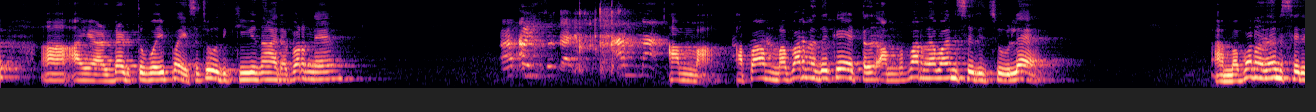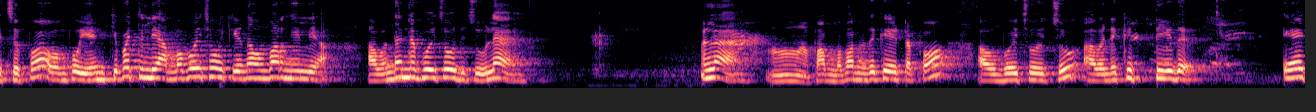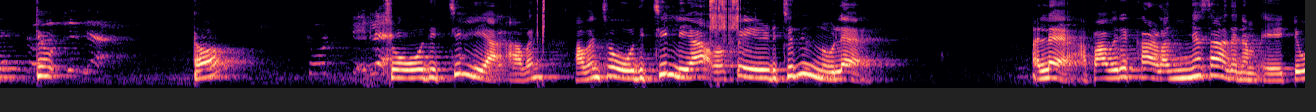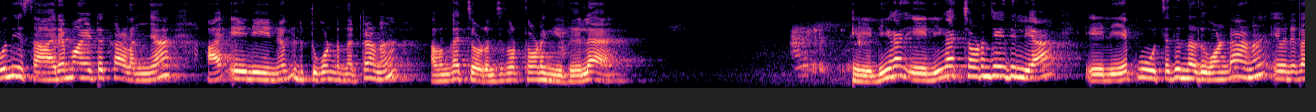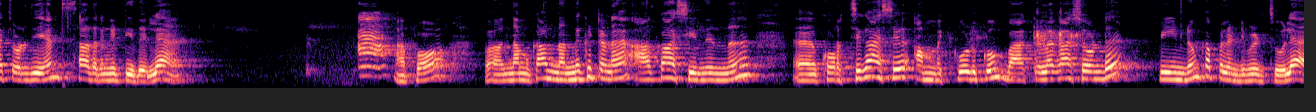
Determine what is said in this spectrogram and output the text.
അയാളുടെ അടുത്ത് പോയി പൈസ ചോദിക്കുന്ന ആരാ പറഞ്ഞേ? അമ്മ. അപ്പൊ അമ്മ പറഞ്ഞത് കേട്ടത് അമ്മ പറഞ്ഞവ അനുസരിച്ചു അല്ലേ? അമ്മ പറഞ്ഞത് അനുസരിച്ചപ്പോൾ അവൻ പോയി. എനിക്ക് പറ്റില്ല. അമ്മ പോയി ചോദിക്കുന്ന അവൻ പറഞ്ഞില്ല. അവൻ തന്നെ പോയി ചോദിച്ചു അല്ലേ? അല്ലേ? ആ അപ്പം അമ്മ പറഞ്ഞത് കേട്ടപ്പോൾ അവൻ പോയി ചോദിച്ചു അവന് കിട്ടിയത് ഏറ്റവും ഓ? ചോദിച്ചില്ല. അവൻ അവൻ ചോദിച്ചില്ല. അവൻ പേടിച്ചു നിന്നു അല്ലേ? അല്ലേ? അപ്പൊ അവർ കളഞ്ഞ സാധനം ഏറ്റവും നിസാരമായിട്ട് കളഞ്ഞ ആ എലീനെ എടുത്തു കൊണ്ടുവന്നിട്ടാണ് അവൻ കച്ചവടം തുടങ്ങിയത് അല്ലേ? എലി എലി കച്ചവടം ചെയ്തില്ല. എലിയെ പൂച്ച തിന്നത് കൊണ്ടാണ് ഇവന് കച്ചവടം ചെയ്യാൻ സാധനം കിട്ടിയത് അല്ലേ? അപ്പോ അപ്പോൾ നമുക്ക് അന്നന്ന് കിട്ടണ ആ കാശിൽ നിന്ന് കുറച്ച് കാശ് അമ്മയ്ക്ക് കൊടുക്കും. ബാക്കിയുള്ള കാശ് കൊണ്ട് വീണ്ടും കപ്പലണ്ടി മേടിച്ചു അല്ലേ?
